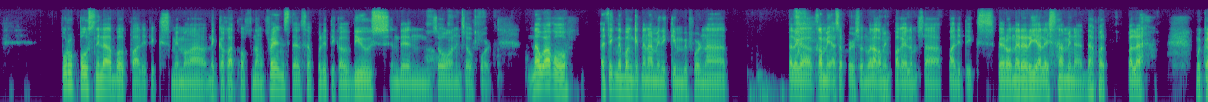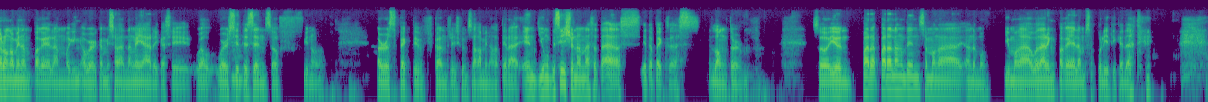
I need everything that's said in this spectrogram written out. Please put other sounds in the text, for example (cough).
puro post nila about politics. May mga nagka-cut off ng friends dahil sa political views and then so on and so forth. Now ako, I think nabanggit na namin ni Kim before na talaga kami as a person, wala kaming pakialam sa politics. Pero nare-realize namin na dapat pala (laughs) magkaroon kami ng pakialam, maging aware kami sa nangyayari kasi, well, we're mm. citizens of, you know, our respective countries kung saan kami nakatira. And yung decision ng nasa taas, it affects us long term. So, yun. Para, para lang din sa mga, ano mo, yung mga wala ring pakialam sa politika (laughs) dati.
